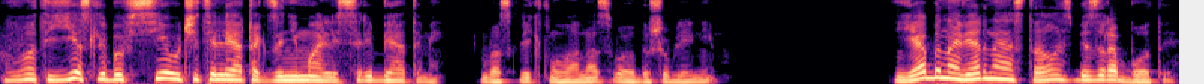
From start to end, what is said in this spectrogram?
«Вот если бы все учителя так занимались с ребятами!» — воскликнула она с воодушевлением. «Я бы, наверное, осталась без работы».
